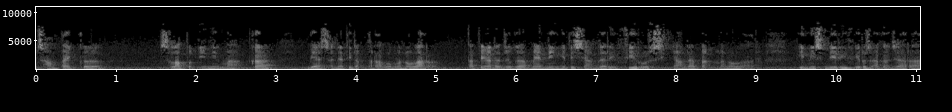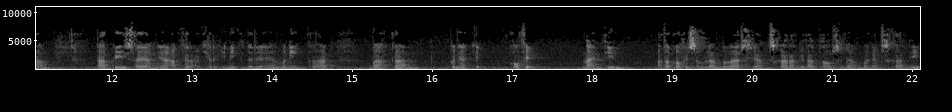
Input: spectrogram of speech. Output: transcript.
sampai ke selaput ini maka biasanya tidak terlalu menular. Tapi ada juga meningitis yang dari virus yang dapat menular. Ini sendiri virus agak jarang, tapi sayangnya akhir-akhir ini kejadiannya meningkat. Bahkan penyakit COVID-19 atau COVID-19 yang sekarang kita tahu sedang banyak sekali,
